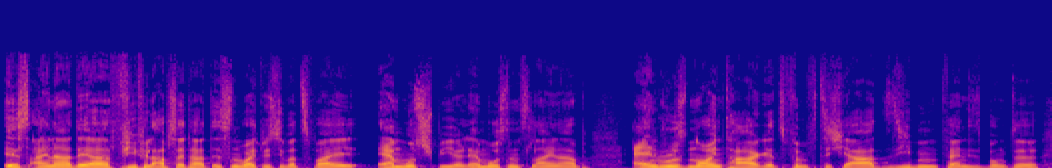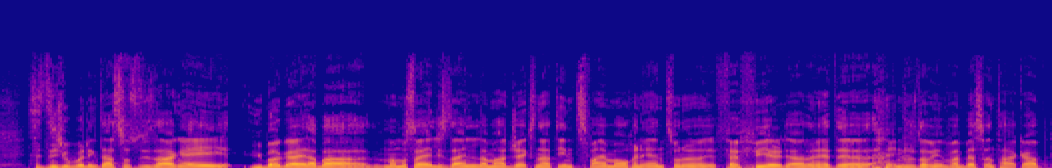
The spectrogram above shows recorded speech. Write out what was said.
ist einer, der viel, viel Upside hat, ist ein Wide Receiver 2, er muss spielen, er muss ins Lineup. Andrews, 9 Targets, 50 Yards, 7 Fantasy-Punkte. Ist jetzt nicht unbedingt das, was wir sagen, ey, übergeil, aber man muss ja ehrlich sein, Lamar Jackson hat ihn zweimal auch in der Endzone verfehlt, ja, dann hätte Andrews auf jeden Fall einen besseren Tag gehabt.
